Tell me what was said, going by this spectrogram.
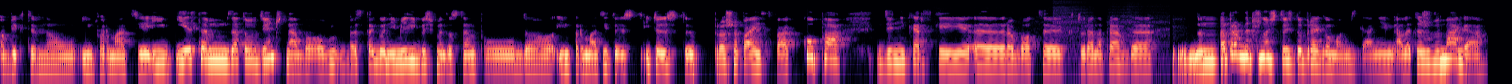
obiektywną informację i jestem za to wdzięczna, bo bez tego nie mielibyśmy dostępu do informacji. To jest, I to jest, proszę Państwa, kupa dziennikarskiej e, roboty, która naprawdę, no naprawdę przynosi coś dobrego moim zdaniem, ale też wymaga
